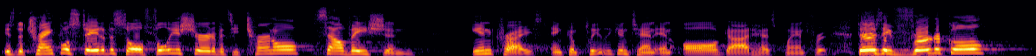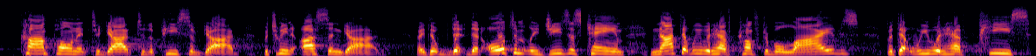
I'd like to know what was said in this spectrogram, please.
is the tranquil state of the soul, fully assured of its eternal salvation in Christ and completely content in all God has planned for it. There is a vertical component to God, to the peace of God, between us and God. Right? That, that, that ultimately Jesus came not that we would have comfortable lives, but that we would have peace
